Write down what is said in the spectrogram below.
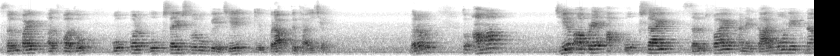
સલ્ફાઇડ અથવા તો કોપર ઓક્સાઇડ સ્વરૂપે છે એ પ્રાપ્ત થાય છે. બરાબર? તો આમાં જેમ આપણે આ ઓક્સાઇડ સલ્ફાઇડ અને કાર્બોનેટના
